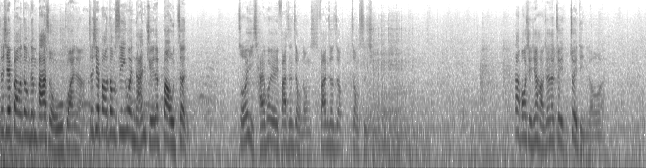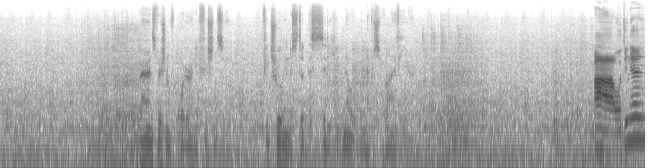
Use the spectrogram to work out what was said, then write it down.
这些暴动跟巴索无关啊，这些暴动是因为男爵的暴政，所以才会发生这种东西，发生这种这种事情。大保险箱好像在最最顶楼啊。Baron's vision of order and efficiency. If he truly understood this city, he'd know it would never survive here. 啊，我今天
